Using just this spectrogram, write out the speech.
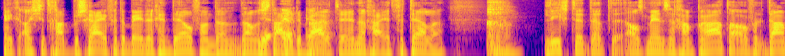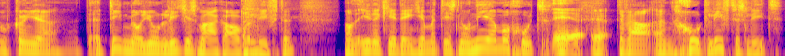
Kijk, als je het gaat beschrijven, dan ben je er geen deel van. Dan, dan sta je ja, er buiten en dan ga je het vertellen. Liefde, dat als mensen gaan praten over. Daarom kun je 10 miljoen liedjes maken over liefde. Want iedere keer denk je, maar het is nog niet helemaal goed. Terwijl een goed liefdeslied,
